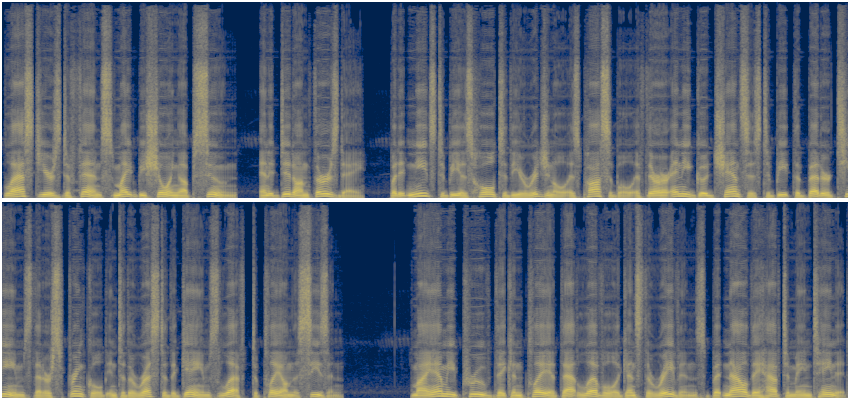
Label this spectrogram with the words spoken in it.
Last year's defense might be showing up soon, and it did on Thursday, but it needs to be as whole to the original as possible if there are any good chances to beat the better teams that are sprinkled into the rest of the games left to play on the season. Miami proved they can play at that level against the Ravens but now they have to maintain it.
